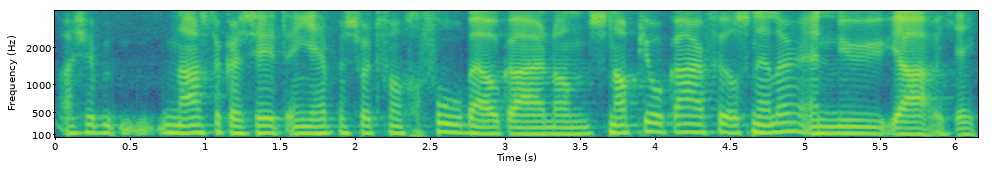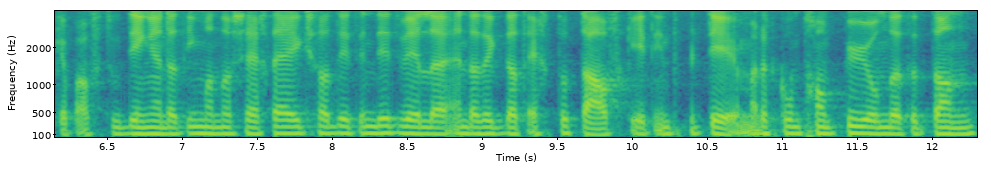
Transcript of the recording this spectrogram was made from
als je naast elkaar zit en je hebt een soort van gevoel bij elkaar... dan snap je elkaar veel sneller. En nu, ja, weet je, ik heb af en toe dingen dat iemand dan zegt... hé, hey, ik zou dit en dit willen. En dat ik dat echt totaal verkeerd interpreteer. Maar dat komt gewoon puur omdat het dan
